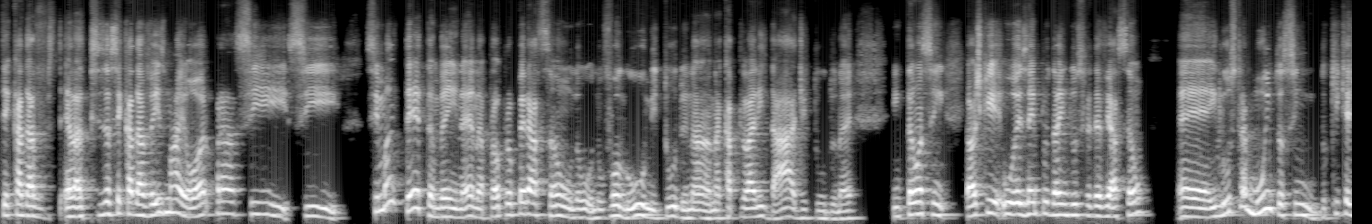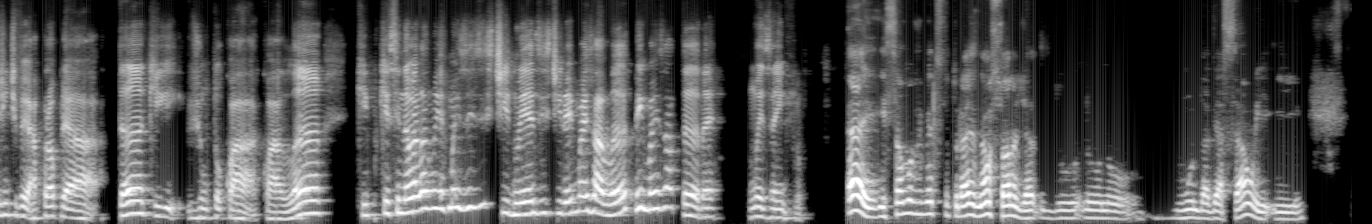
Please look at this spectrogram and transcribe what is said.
ter cada ela precisa ser cada vez maior para se, se se manter também, né, na própria operação, no, no volume, tudo, e na, na capilaridade, tudo, né? Então, assim, eu acho que o exemplo da indústria de aviação é, ilustra muito, assim, do que, que a gente vê. A própria TAM, que juntou com a, com a LAN, que, porque senão ela não ia mais existir, não ia existir nem mais a LAN, nem mais a TAM, né? Um exemplo. É, e são movimentos estruturais não só no, do, no, no mundo da aviação e, e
